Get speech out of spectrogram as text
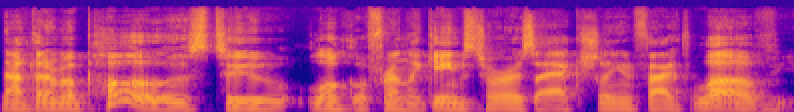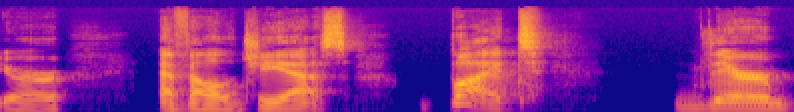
Not that I'm opposed to local friendly game stores. I actually, in fact, love your FLGS, but they're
